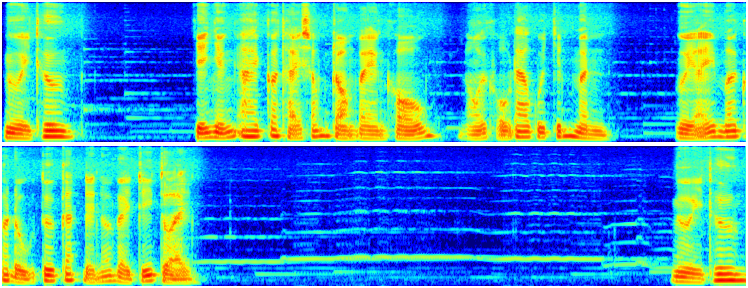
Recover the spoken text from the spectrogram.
Người thương, chỉ những ai có thể sống trọn vẹn khổ, nỗi khổ đau của chính mình, người ấy mới có đủ tư cách để nói về trí tuệ. Người thương,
